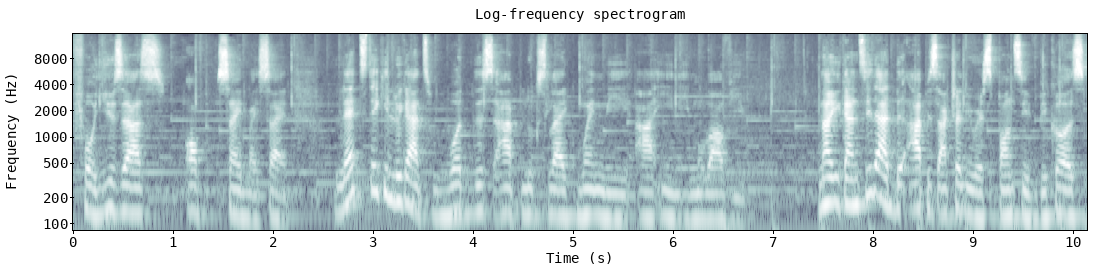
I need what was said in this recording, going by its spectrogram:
for users up side by side. Let's take a look at what this app looks like when we are in a mobile view. Now you can see that the app is actually responsive because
